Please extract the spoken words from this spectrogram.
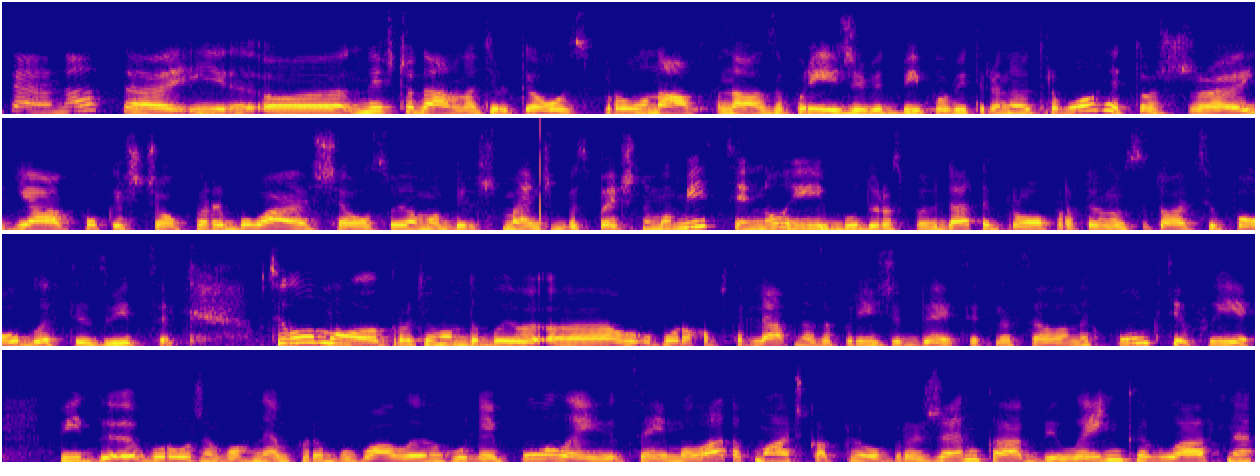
Вітаю Настя. І е, нещодавно тільки ось пролунав на Запоріжжі відбій повітряної тривоги. Тож е, я поки що перебуваю ще у своєму більш-менш безпечному місці. Ну і буду розповідати про оперативну ситуацію по області. Звідси в цілому е, протягом доби е, ворог обстріляв на Запоріжжі 10 населених пунктів. І під ворожим вогнем перебували Гуляйполе, і це і Малаток Мачка, Преображенка, Біленьке, власне,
